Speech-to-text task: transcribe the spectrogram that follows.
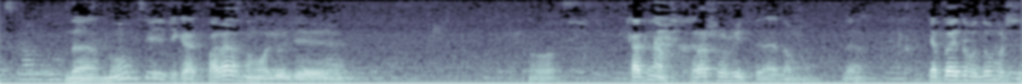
в основном. Да, ну, видите как, по-разному люди. Вот. Как нам хорошо жить-то, я думаю, да? Я поэтому думаю, что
